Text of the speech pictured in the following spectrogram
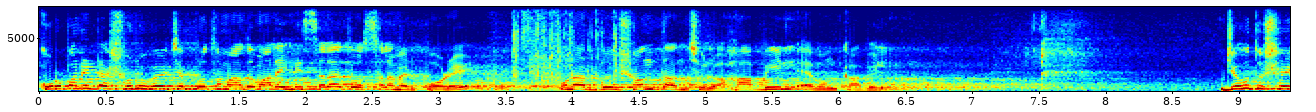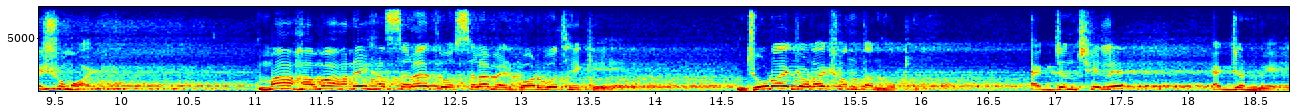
কোরবানিটা শুরু হয়েছে প্রথম আদম আলহি সাল্লাতামের পরে। ওনার দুই সন্তান ছিল, হাবিল এবং কাবিল। যেহেতু সেই সময় মা হাওয়া আলহা সাল্লাতামের গর্ভ থেকে জোড়ায় জোড়ায় সন্তান হতো। একজন ছেলে, একজন মেয়ে।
